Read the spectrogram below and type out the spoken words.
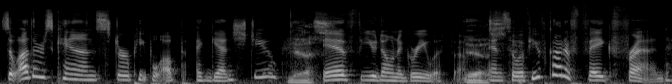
So others can stir people up against you Yes. if you don't agree with them. Yes. And so if you've got a fake friend,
